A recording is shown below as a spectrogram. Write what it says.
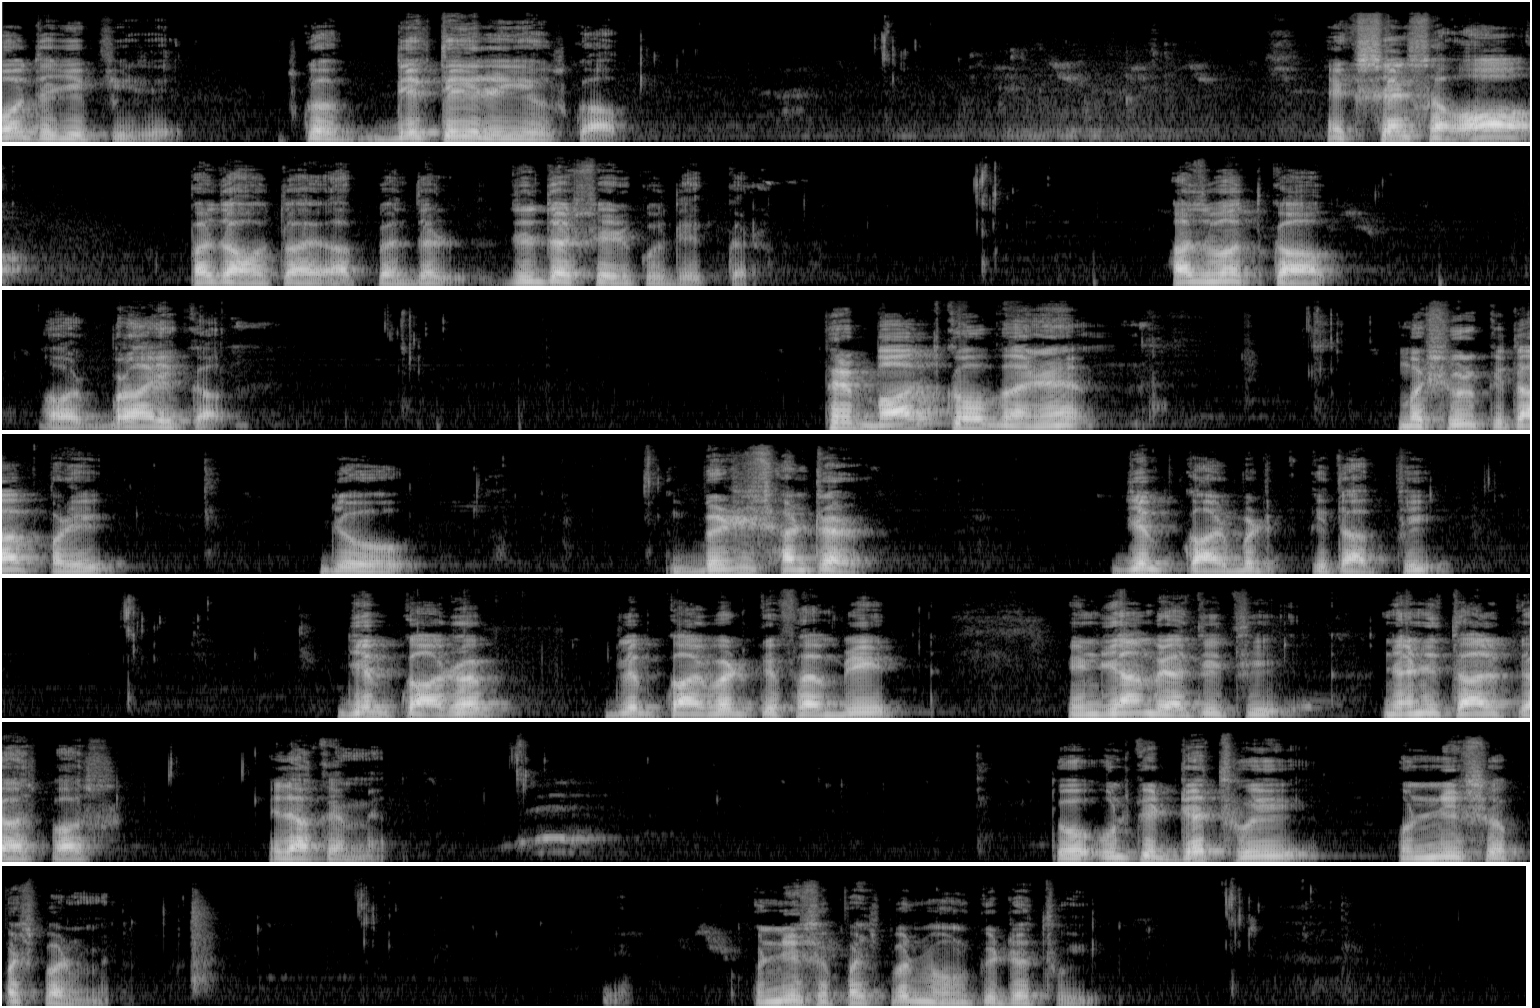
بہت عجیب چیز ہے اس کو دیکھتے ہی رہیے اس کو آپ ایک سینس آف آ پیدا ہوتا ہے آپ کے اندر زندہ شیر کو دیکھ کر عظمت کا اور بڑائی کا پھر بات کو میں نے مشہور کتاب پڑھی جو برٹش ہنٹر جم کاربٹ کی کتاب تھی جم کاربٹ جم کاربٹ کی فیملی انڈیا میں رہتی تھی نینی تال کے آس پاس علاقے میں تو ان کی ڈیتھ ہوئی انیس سو پچپن میں انیس سو پچپن میں ان کی ڈیتھ ہوئی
